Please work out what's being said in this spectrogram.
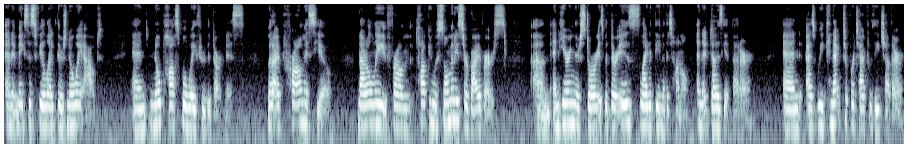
and it makes us feel like there's no way out and no possible way through the darkness. But I promise you not only from talking with so many survivors um, and hearing their stories, but there is light at the end of the tunnel and it does get better. And as we connect to protect with each other,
